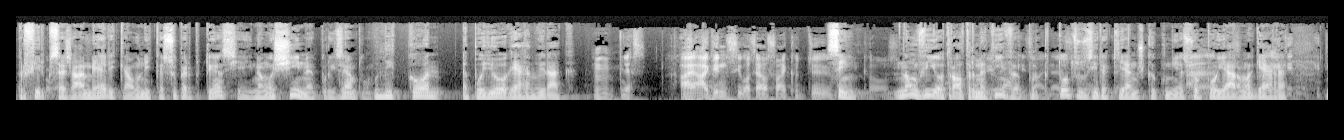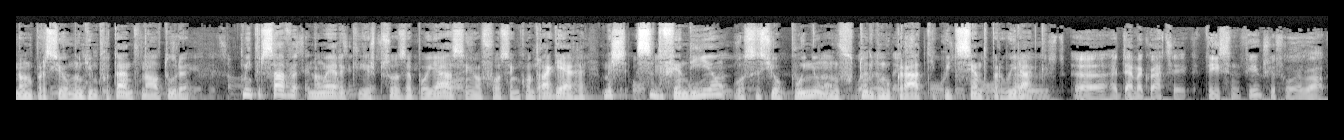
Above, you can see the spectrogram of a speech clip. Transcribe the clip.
Prefiro que seja a América a única superpotência e não a China, por exemplo. O Nick Cohen apoiou a guerra no Iraque? Hmm, yes. I, I didn't see what else I could do. Sim, não vi outra alternativa, porque todos os iraquianos que conheço apoiaram a guerra. Não me pareceu muito importante na altura. O que me interessava não era que as pessoas apoiassem ou fossem contra a guerra, mas se defendiam ou se se opunham a um futuro democrático e decente para o Iraque. Uh, a democratic, decent future for Iraq.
